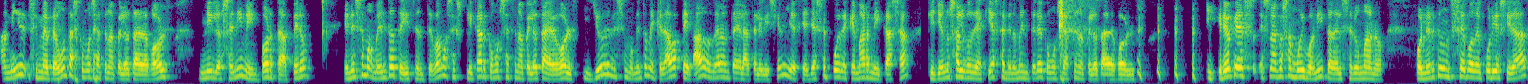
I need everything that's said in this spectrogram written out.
a mí, si me preguntas cómo se hace una pelota de golf, ni lo sé ni me importa, pero en ese momento te dicen, te vamos a explicar cómo se hace una pelota de golf. Y yo en ese momento me quedaba pegado delante de la televisión y decía, ya se puede quemar mi casa, que yo no salgo de aquí hasta que no me entere cómo se hace una pelota de golf. Y creo que es, es una cosa muy bonita del ser humano, ponerte un cebo de curiosidad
